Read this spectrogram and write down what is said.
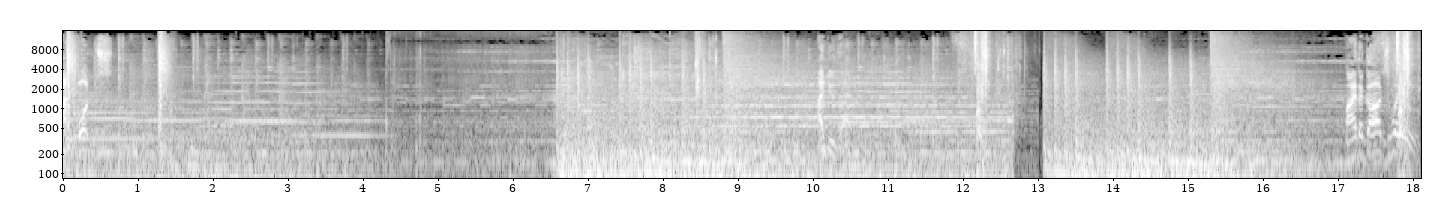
At once. I do that. By the gods' will.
